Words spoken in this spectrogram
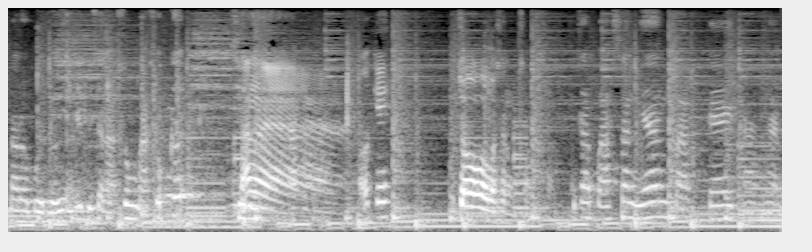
naruh bojoin dia bisa langsung masuk ke sini. Tangan. Oke. Coba pasang pasang. pasang. Kita pasang yang pakai tangan.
